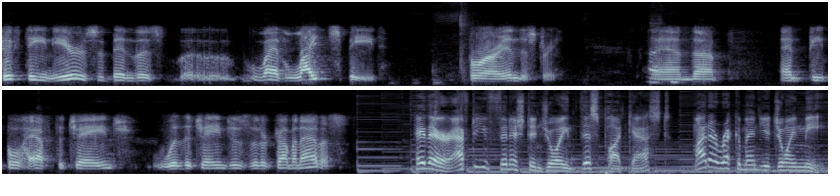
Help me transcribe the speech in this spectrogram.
15 years have been this uh, led light speed for our industry. Uh, and, uh, and people have to change with the changes that are coming at us. Hey there, after you've finished enjoying this podcast, might I recommend you join me,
